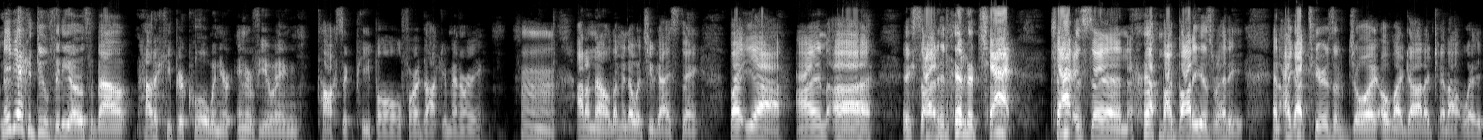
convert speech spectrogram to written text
maybe I could do videos about how to keep your cool when you're interviewing toxic people for a documentary. Hmm, I don't know. Let me know what you guys think. But yeah, I'm uh excited. In the chat, chat is saying my body is ready, and I got tears of joy. Oh my god, I cannot wait.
